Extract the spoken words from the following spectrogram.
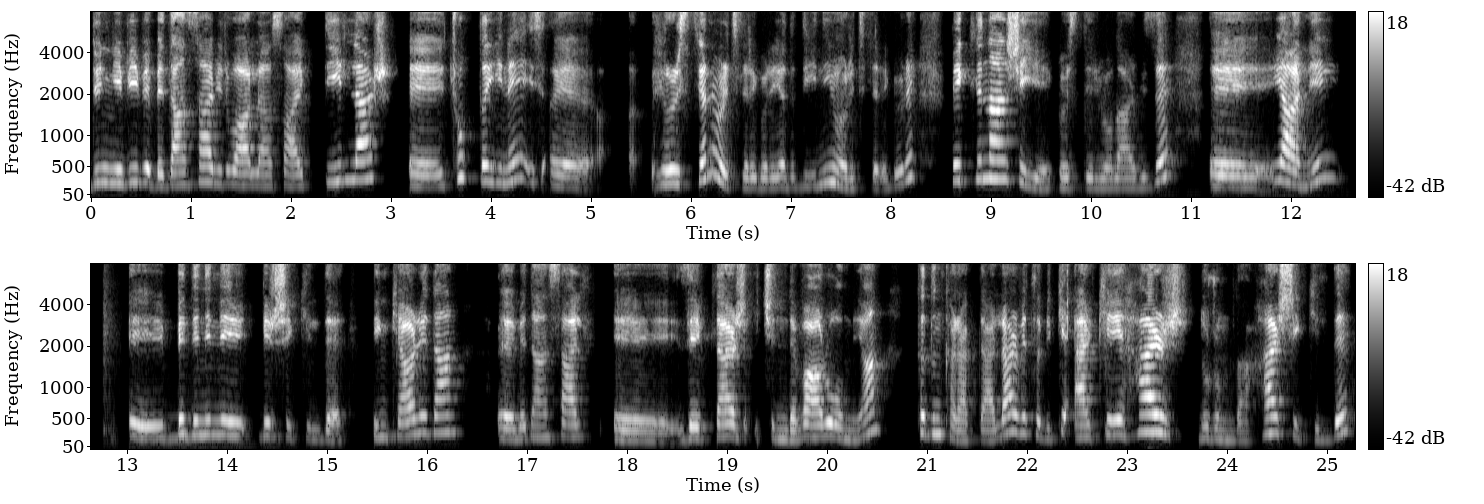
dünyevi ve bedensel bir varlığa sahip değiller. E, çok da yine e, Hristiyan öğretilere göre ya da dini öğretilere göre beklenen şeyi gösteriyorlar bize. E, yani e, bedenini bir şekilde inkar eden, e, bedensel e, zevkler içinde var olmayan kadın karakterler ve tabii ki erkeğe her durumda, her şekilde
